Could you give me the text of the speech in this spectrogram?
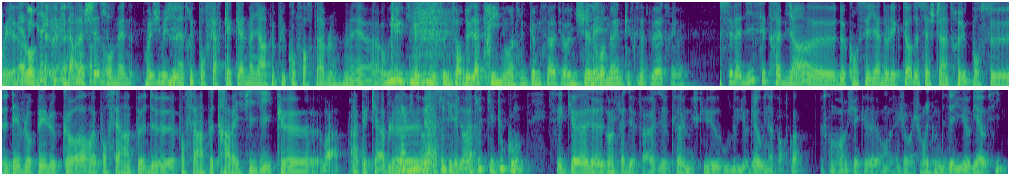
Oui. Ah oui, c'est bizarre, la chaise romaine. Moi j'imagine un truc pour faire caca de manière un peu plus confortable, mais euh, ok. Oui, t'imagines une- une sorte de latrine ou un truc comme ça, tu vois, une chaise Mais- romaine, qu'est-ce que ça peut être et ouais. Cela dit, c'est très bien euh, de conseiller à nos lecteurs de s'acheter un truc pour se développer le corps, pour faire un peu de, pour faire un peu de travail physique. euh, voilà, impeccable. Non, Euh, merci, truc qui est c'est bon. un truc qui est tout con, c'est que le- dans le fait de, le- que la muscu ou le yoga ou n'importe quoi, parce qu'on je sais qu'on m'a fait changer comme faisait du yoga aussi,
